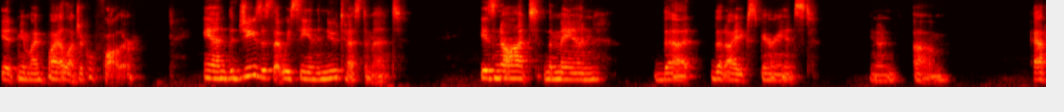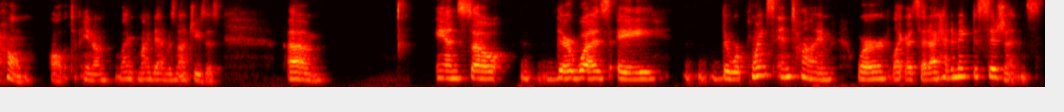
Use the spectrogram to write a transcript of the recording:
in my biological father. And the Jesus that we see in the New Testament is not the man that that I experienced, you know, um, at home all the time. You know, my, my dad was not Jesus. Um, and so there was a there were points in time where, like I said, I had to make decisions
